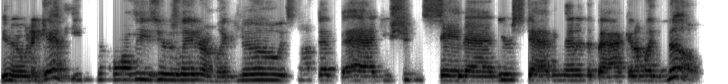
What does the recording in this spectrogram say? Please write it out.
You know, and again, even all these years later, I'm like, no, it's not that bad. You shouldn't say that. You're stabbing them in the back. And I'm like, no,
